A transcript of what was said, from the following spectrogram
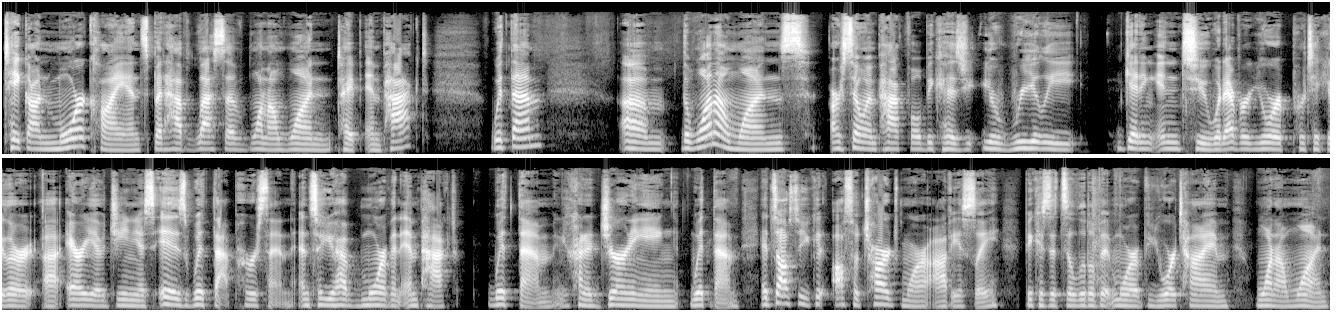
take on more clients, but have less of one on one type impact with them. Um, the one on ones are so impactful because you're really getting into whatever your particular uh, area of genius is with that person. And so you have more of an impact with them. You're kind of journeying with them. It's also, you could also charge more, obviously, because it's a little bit more of your time one on one.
